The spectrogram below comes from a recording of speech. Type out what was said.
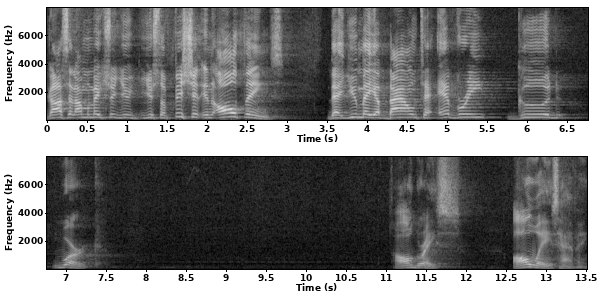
God said, I'm going to make sure you, you're sufficient in all things that you may abound to every good work. All grace, always having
